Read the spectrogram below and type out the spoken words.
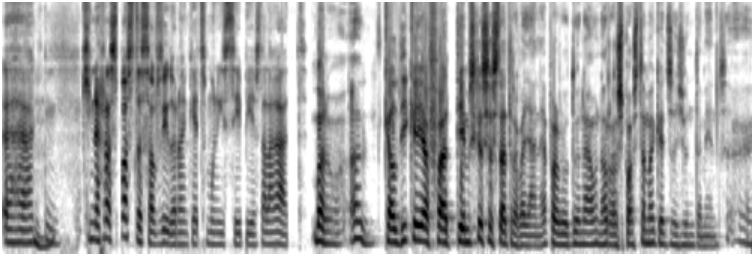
Uh, mm. Quines respostes se'ls donen aquests municipis, delegat? bueno, eh, cal dir que ja fa temps que s'està treballant eh, per donar una resposta a aquests ajuntaments. Eh,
